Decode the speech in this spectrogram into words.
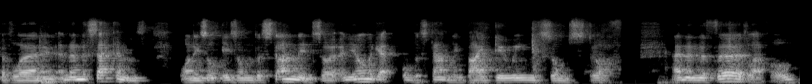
of learning. And then the second one is, is understanding. So, and you only get understanding by doing some stuff. And then the third level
